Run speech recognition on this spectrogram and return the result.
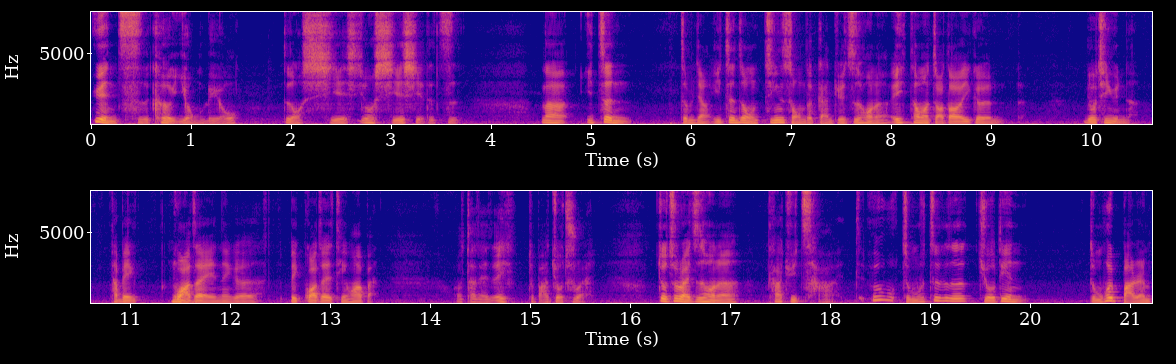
愿此刻永留”这种写用写写的字。那一阵怎么讲？一阵这种惊悚的感觉之后呢？诶，他们找到一个刘青云的，他被挂在那个、嗯、被挂在天花板，哦，他才诶就把他救出来。就出来之后呢，他去查，哦，怎么这个酒店怎么会把人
